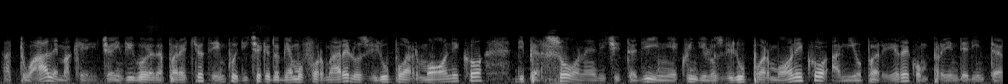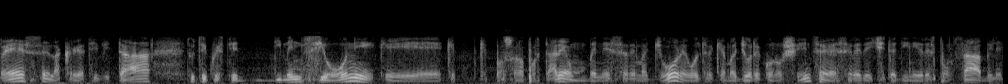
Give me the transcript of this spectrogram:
attuale, ma che c'è in vigore da parecchio tempo, dice che dobbiamo formare lo sviluppo armonico di persone, di cittadini e quindi lo sviluppo armonico, a mio parere, comprende l'interesse, la creatività, tutte queste dimensioni che, che- che possono portare a un benessere maggiore, oltre che a maggiore conoscenza e a essere dei cittadini responsabili.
